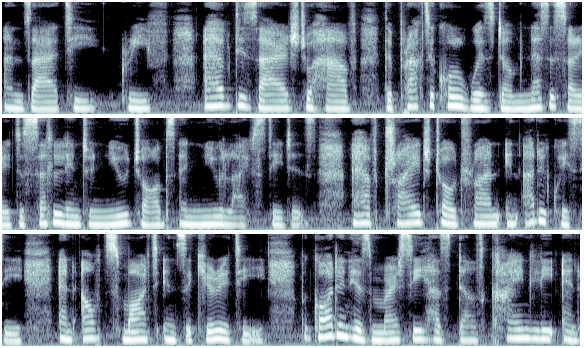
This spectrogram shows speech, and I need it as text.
anxiety, grief, I have desired to have the practical wisdom necessary to settle into new jobs and new life stages. I have tried to outrun inadequacy and outsmart insecurity, but God in His mercy has dealt kindly and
